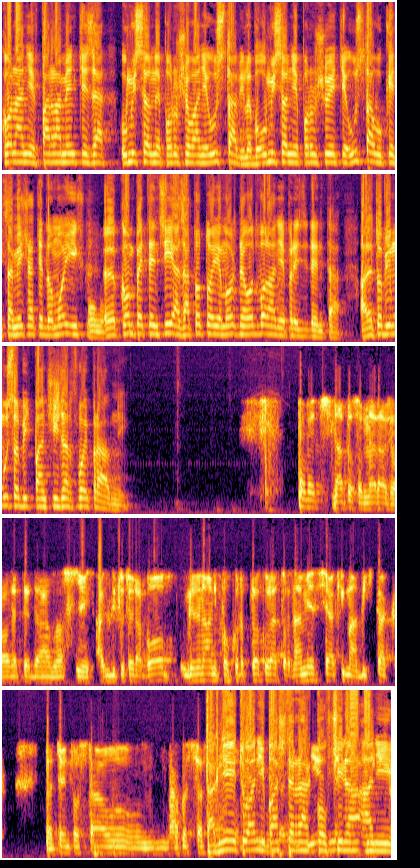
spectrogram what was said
konanie v parlamente za umyselné porušovanie ústavy, lebo umyselne porušujete ústavu, keď sa miešate do mojich e, kompetencií a za toto je možné odvolanie prezidenta. Ale to by musel byť pán Čižnár svoj právny. No veď na to som narážal, že teda vlastne, ak by tu teda bol generálny prokur- prokurátor na mieste, aký má byť, tak tento stav... Ako sa tak nie je tu ani Bašternákovčina, ani,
